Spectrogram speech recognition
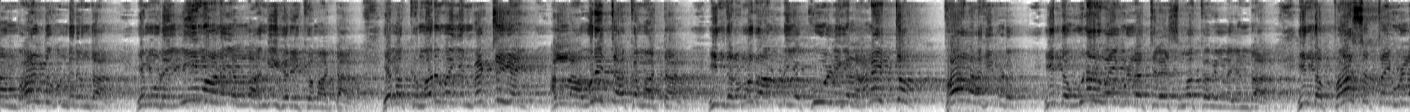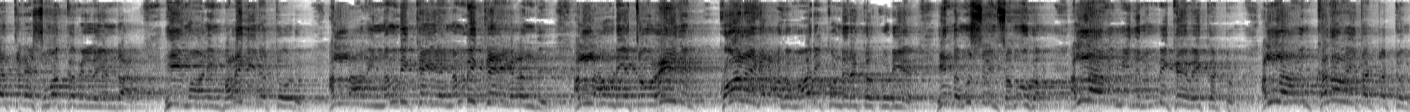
நாம் வாழ்ந்து கொண்டிருந்தால் எம்முடைய ஈமானை அல்லாஹ் அங்கீகரிக்க மாட்டான். எமக்கு மறுமையின் வெற்றியை அல்லாஹ் உரைத்தாக்க மாட்டான். இந்த ரமதானுடைய கூலிகள் அனைத்தும் பாழாகிவிடும். இந்த உணர்வை உள்ளத்திலே சுமக்கவில்லை என்றால் இந்த பாசத்தை உள்ளத்திலே சுமக்கவில்லை என்றால் ஈமானின் பலகீனத்தோடு அல்லாவின் நம்பிக்கையை நம்பிக்கையை இழந்து அல்லாவுடைய தௌஹீதில் கோலைகளாக மாறிக்கொண்டிருக்கக்கூடிய இந்த முஸ்லிம் சமூகம் அல்லாவின் மீது நம்பிக்கை வைக்கட்டும் அல்லாவின் கதவை தட்டட்டும்.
